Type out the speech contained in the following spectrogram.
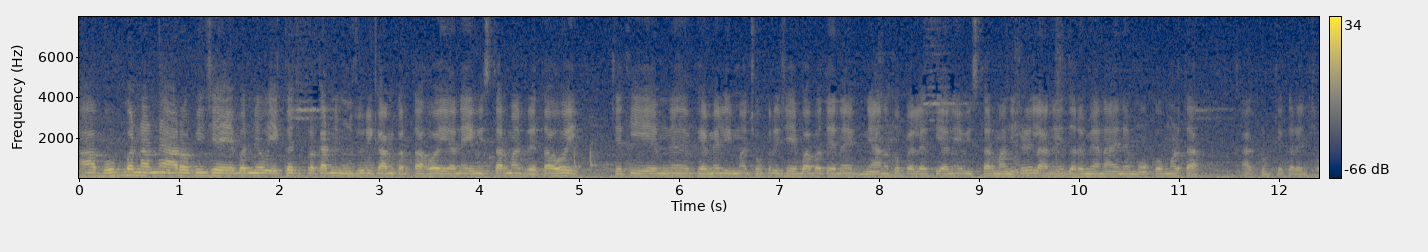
આ ભોગ બનનારને આરોપી છે એ બંને એક જ પ્રકારની મજૂરી કામ કરતા હોય અને એ વિસ્તારમાં જ રહેતા હોય. જેથી એમને ફેમિલીમાં છોકરી છે એ બાબતે એને જ્ઞાન હતું પહેલેથી અને એ વિસ્તારમાં નીકળેલા અને એ દરમિયાન આ એને મોકો મળતા આ કૃત્ય કરેલ છે.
